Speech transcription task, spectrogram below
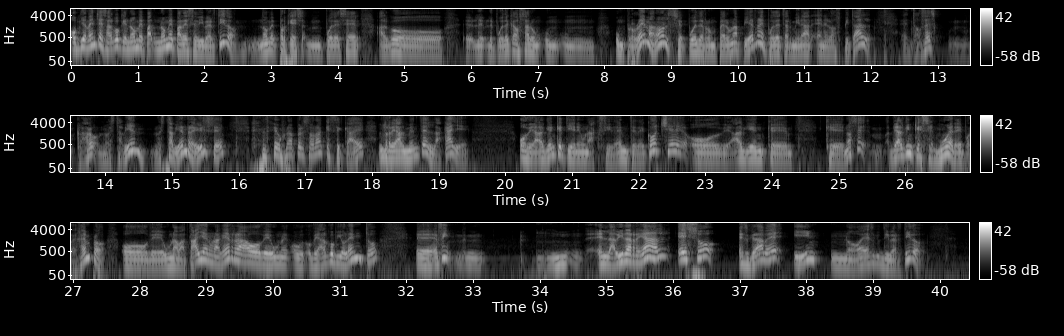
obviamente es algo que no me, no me parece divertido, no me, porque puede ser algo, eh, le, puede causar un, un, problema, ¿no? Se puede romper una pierna y puede terminar en el hospital. Entonces, mm, claro, no está bien, no está bien reírse de una persona que se cae realmente en la calle o de alguien que tiene un accidente de coche, o de alguien que, que, no sé, de alguien que se muere, por ejemplo, o de una batalla en una guerra, o de, un, o de algo violento. Eh, en fin, mm, en la vida real eso es grave y no es divertido.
